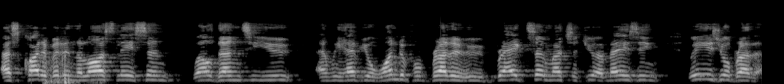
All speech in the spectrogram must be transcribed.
us quite a bit in the last lesson. Well done to you. And we have your wonderful brother who bragged so much that you're amazing. Where is your brother?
